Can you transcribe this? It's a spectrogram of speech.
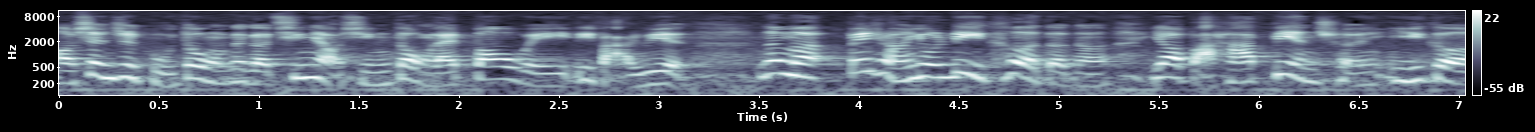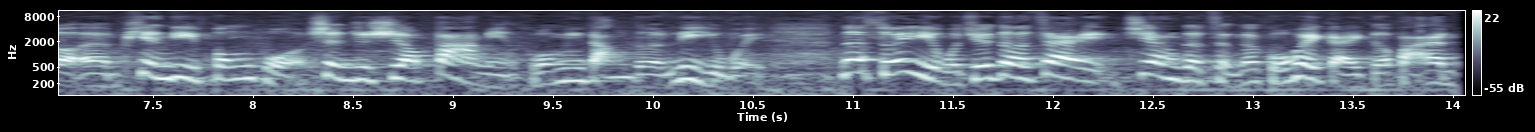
啊，甚至鼓动那个青鸟行动来包围立法院，那么非常又立刻的呢，要把它变成一个呃遍地烽火，甚至是要罢免国民党的立委。那所以我觉得在这样的整个国会改革法案，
